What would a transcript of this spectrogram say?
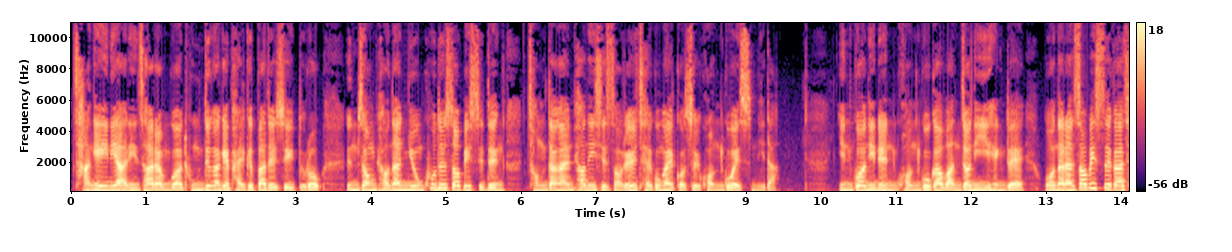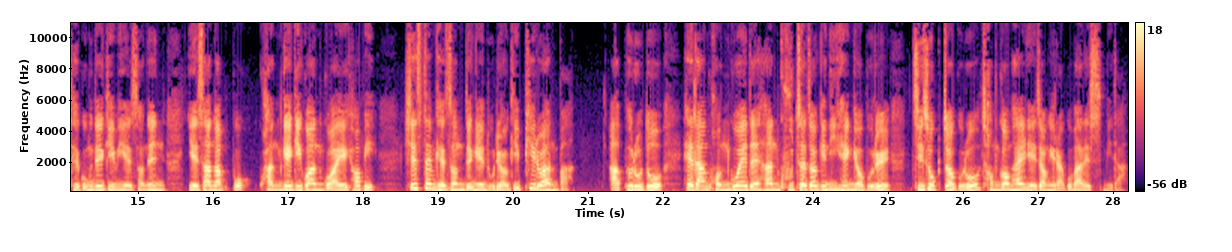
장애인이 아닌 사람과 동등하게 발급받을 수 있도록 음성 변환용 코드 서비스 등 정당한 편의시설을 제공할 것을 권고했습니다. 인권위는 권고가 완전히 이행돼 원활한 서비스가 제공되기 위해서는 예산 확보, 관계기관과의 협의, 시스템 개선 등의 노력이 필요한 바, 앞으로도 해당 권고에 대한 구체적인 이행 여부를 지속적으로 점검할 예정이라고 말했습니다.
